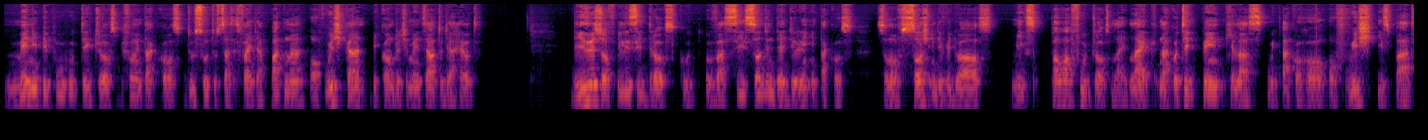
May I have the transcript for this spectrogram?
many people who take drugs before intercourse do so to satisfy their partner, of which can become detrimental to their health. The usage of illicit drugs could oversee sudden death during intercourse. Some of such individuals mix powerful drugs like, like narcotic painkillers with alcohol, of which is bad.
